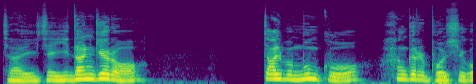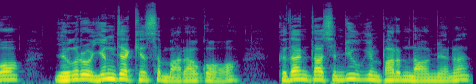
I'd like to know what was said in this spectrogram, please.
자, 이제 2단계로 짧은 문구 한글을 보시고 영어로 영작해서 말하고 그 다음에 다시 미국인 발음 나오면은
